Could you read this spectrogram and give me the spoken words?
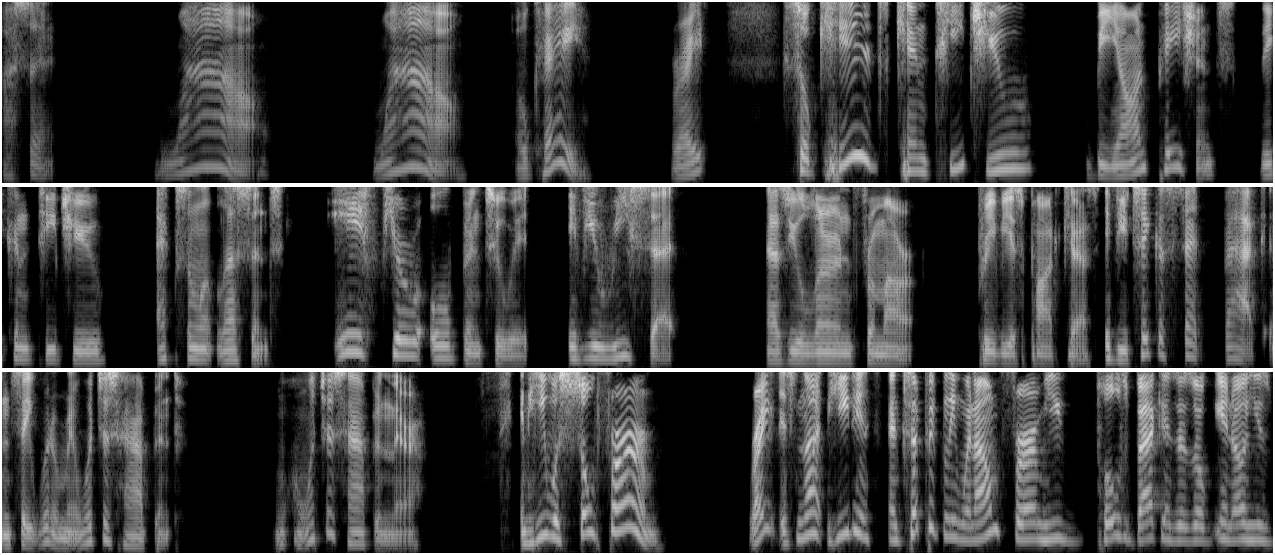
I said, wow, Wow. Okay. Right. So kids can teach you beyond patience. They can teach you excellent lessons if you're open to it. If you reset, as you learned from our previous podcast, if you take a step back and say, wait a minute, what just happened? What just happened there? And he was so firm, right? It's not, he didn't, and typically when I'm firm, he pulls back and says, oh, you know, he's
